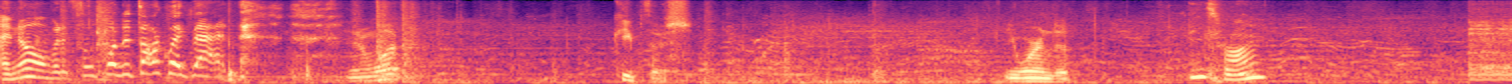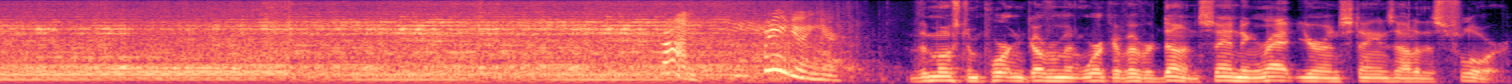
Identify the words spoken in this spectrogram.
I know, but it's so fun to talk like that. You know what? Keep this. You earned it. Thanks, Ron. Ron, what are you doing here? The most important government work I've ever done, sanding rat urine stains out of this floor.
